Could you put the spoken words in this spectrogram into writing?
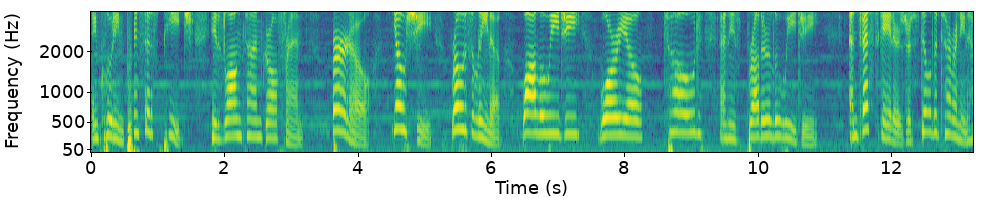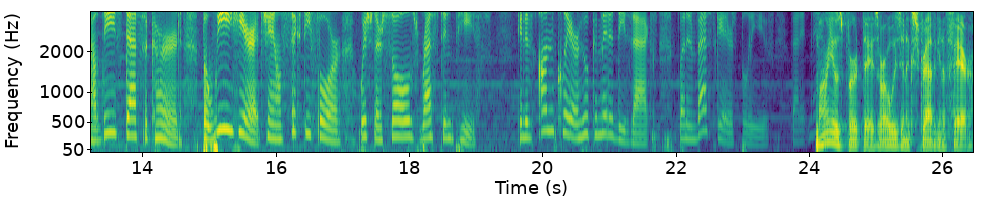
including Princess Peach, his longtime girlfriend, Birdo, Yoshi, Rosalina, Waluigi, Wario, Toad, and his brother Luigi. Investigators are still determining how these deaths occurred, but we here at Channel 64 wish their souls rest in peace. It is unclear who committed these acts, but investigators believe that it may. Mario's birthdays are always an extravagant affair.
